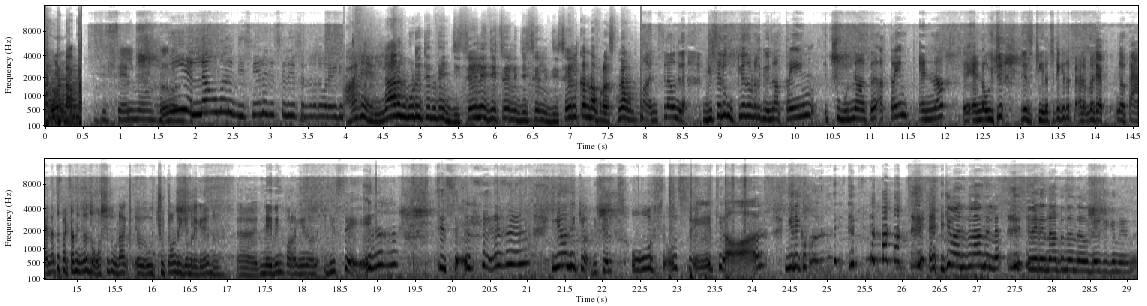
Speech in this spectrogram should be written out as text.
അതുകൊണ്ടാ. എല്ലാവരും എല്ലാരും കൂടിയിട്ട് എന്ത്? ജിസേൽ ജിസേൽ ജിസേൽ ജിസേൽക്ക് എന്താ പ്രശ്നം? മനസ്സിലാവുന്നില്ല. ഡിസൈൽ കുക്ക് ചെയ്തോണ്ടിരിക്കുന്നു അത്രയും ചൂടിനകത്ത് അത്രയും എണ്ണ എണ്ണ ഒഴിച്ച് ചീനച്ചട്ടിക്ക് മറ്റേ പാനകത്ത് പെട്ടെന്ന് ഇങ്ങനെ ദോശ ചൂടാ ചുട്ടോണ്ടിരിക്കുമ്പോഴേക്കും നെവിൻ പുറകെ "ജിസേ, ജിസേ." ഇങ്ങനെ നിൽക്കോ ജിസേൽ ഓ സോ സ്വീറ്റ് യാർ. ഇങ്ങനെയൊക്കെ എനിക്ക് മനസ്സിലാവുന്നില്ല ഇവരിനകത്ത് നിന്ന് ഉദ്ദേശിക്കുന്നതെന്ന്.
